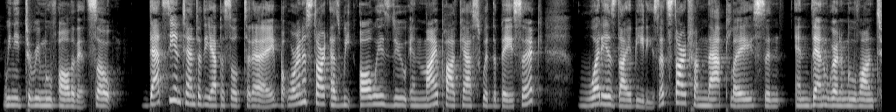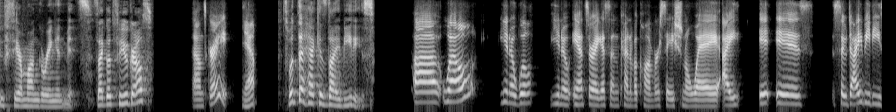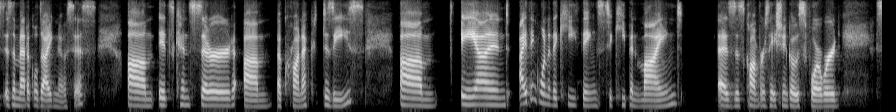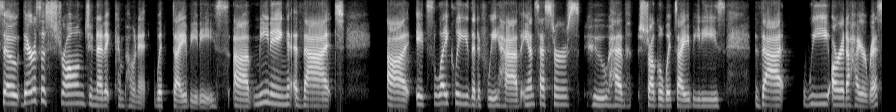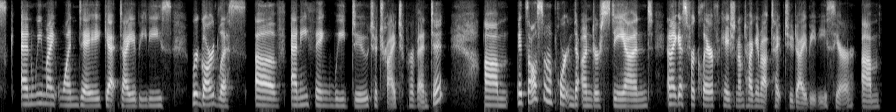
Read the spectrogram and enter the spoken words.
we need to remove all of it. So that's the intent of the episode today, but we're going to start as we always do in my podcast with the basic. What is diabetes? Let's start from that place and and then we're going to move on to fear mongering and myths. Is that good for you girls? Sounds great. Yeah. So what the heck is diabetes? Uh, well, you know, we'll, you know, answer, I guess, in kind of a conversational way. I, it is, so diabetes is a medical diagnosis. Um, it's considered um, a chronic disease. Um, and I think one of the key things to keep in mind as this conversation goes forward so there's a strong genetic component with diabetes, uh, meaning that uh, it's likely that if we have ancestors who have struggled with diabetes, that we are at a higher risk and we might one day get diabetes regardless of anything we do to try to prevent it. Um, it's also important to understand, and I guess for clarification, I'm talking about type 2 diabetes here. Um,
